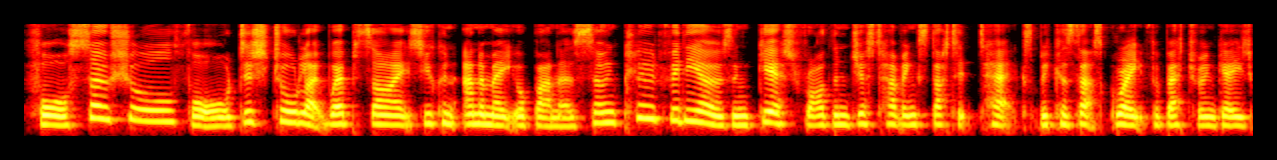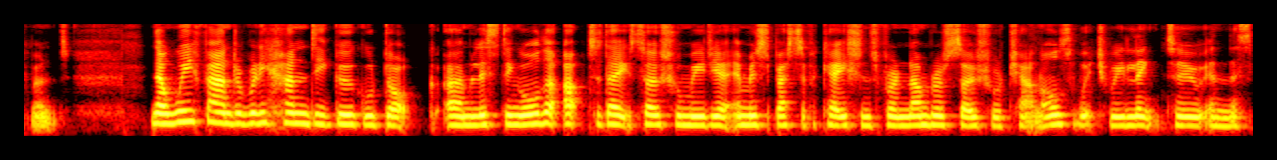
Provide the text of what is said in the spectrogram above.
for social, for digital, like websites, you can animate your banners. So include videos and GIFs rather than just having static text because that's great for better engagement. Now, we found a really handy Google Doc um, listing all the up to date social media image specifications for a number of social channels, which we link to in this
